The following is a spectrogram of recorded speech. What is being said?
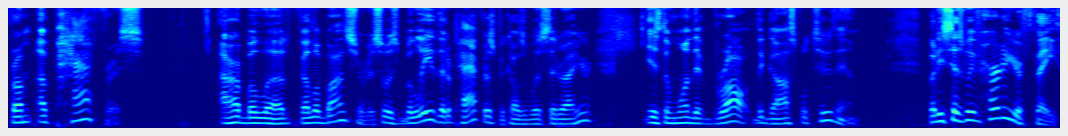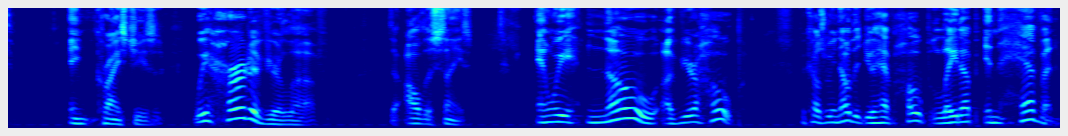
from Epaphras, our beloved fellow bondservant. So it's believed that Epaphras, because of what's said right here, is the one that brought the gospel to them. But he says, We've heard of your faith in Christ Jesus. We heard of your love to all the saints. And we know of your hope because we know that you have hope laid up in heaven,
